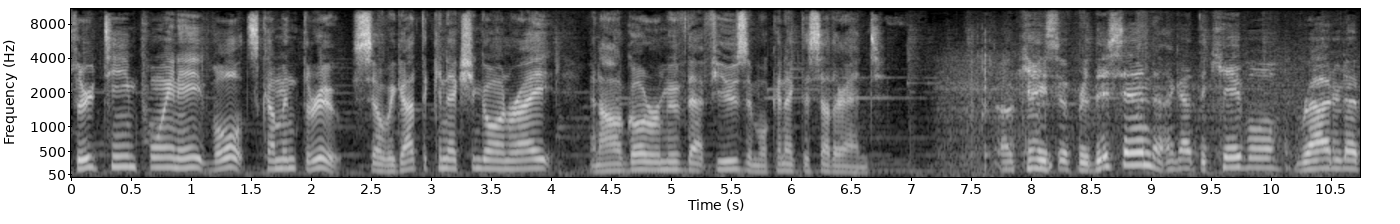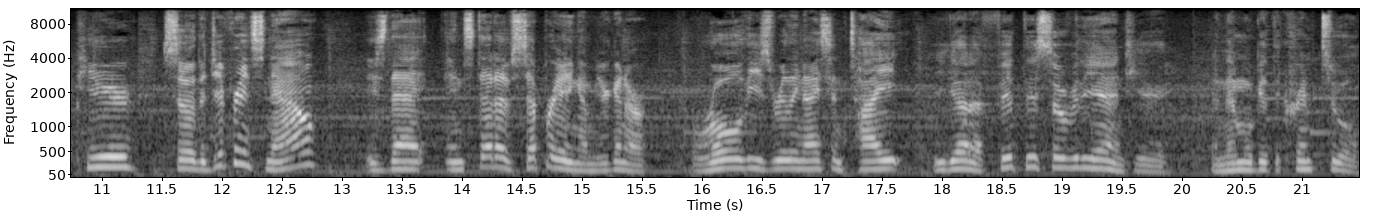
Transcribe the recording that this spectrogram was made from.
13.8 volts coming through. So we got the connection going right and I'll go remove that fuse and we'll connect this other end. Okay, so for this end, I got the cable routed up here. So the difference now is that instead of separating them, you're gonna roll these really nice and tight. You gotta fit this over the end here, and then we'll get the crimp tool.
